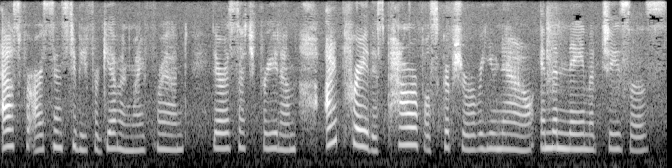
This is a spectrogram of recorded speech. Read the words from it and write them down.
ask for our sins to be forgiven, my friend, there is such freedom. I pray this powerful scripture over you now in the name of Jesus.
